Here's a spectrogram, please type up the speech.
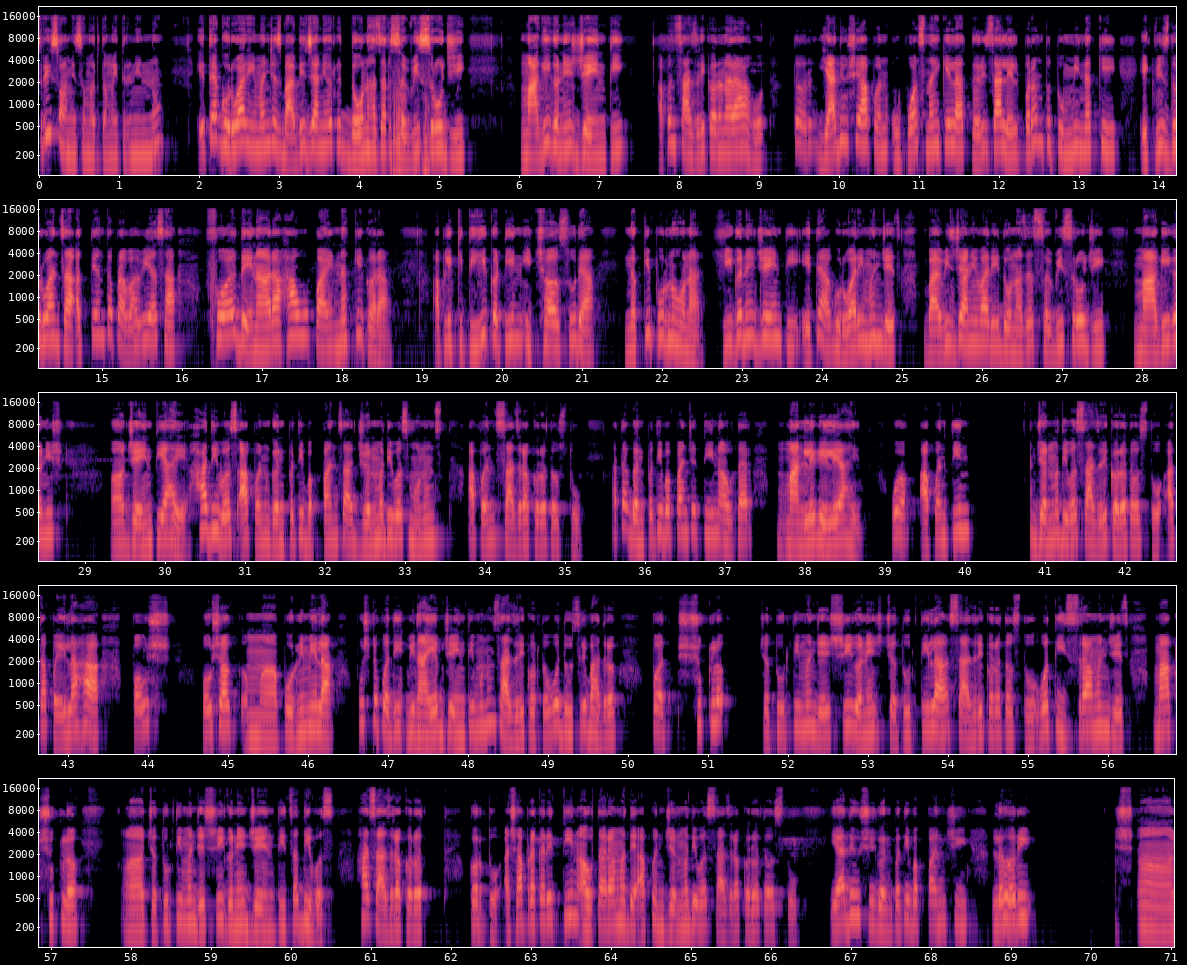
श्री स्वामी समर्थ मैत्रिणींनो येत्या गुरुवारी म्हणजेच बावीस जानेवारी दोन हजार सव्वीस रोजी मागी गणेश जयंती आपण साजरी करणार आहोत. तर या दिवशी आपण उपवास नाही केला तरी चालेल परंतु तुम्ही नक्की एकवीस दुर्वांचा अत्यंत प्रभावी असा फळ देणारा हा उपाय नक्की करा. आपली कितीही कठीण इच्छा असू द्या नक्की पूर्ण होणार. ही गणेश जयंती येत्या गुरुवारी म्हणजेच बावीस जानेवारी दोन हजार सव्वीस रोजी मागी गणेश जयंती आहे. हा दिवस आपण गणपती बाप्पांचा जन्मदिवस म्हणून आपण साजरा करत असतो. आता गणपती बाप्पांचे तीन अवतार मानले गेले आहेत व आपण तीन जन्मदिवस साजरे करत असतो. आता पहिला हा पौष पौषाक म, पौर्णिमेला पुष्टपदी विनायक जयंती म्हणून साजरी करतो व दुसरी भाद्रपद शुक्ल चतुर्थी म्हणजे श्री गणेश चतुर्थीला साजरी करत असतो व तिसरा म्हणजेच माघ शुक्ल चतुर्थी म्हणजे श्री गणेश जयंतीचा दिवस. हा साजरा करत करतो. अशा प्रकारे तीन अवतारामध्ये आपण जन्मदिवस साजरा करत असतो. या दिवशी गणपती बाप्पांची लहरी श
